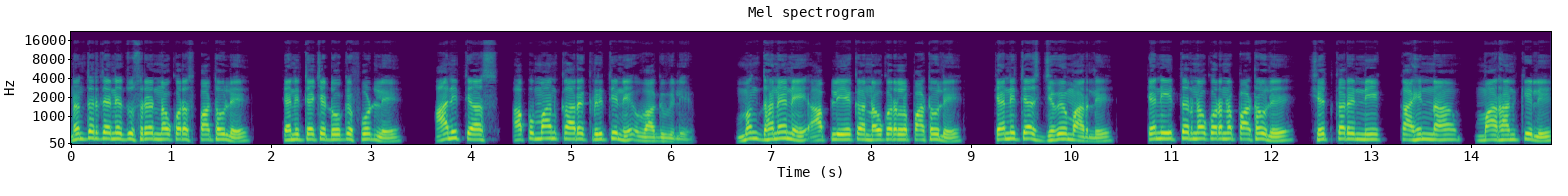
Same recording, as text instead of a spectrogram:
नंतर त्याने दुसऱ्या नौकरास पाठवले त्याने त्याचे डोके फोडले आणि त्यास अपमानकारक रीतीने वागविले. मग धन्याने आपली एका नौकराला पाठवले त्याने त्यास जेवे मारले त्याने इतर नौकरांना पाठवले शेतकऱ्यांनी काहींना मारहाण केली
